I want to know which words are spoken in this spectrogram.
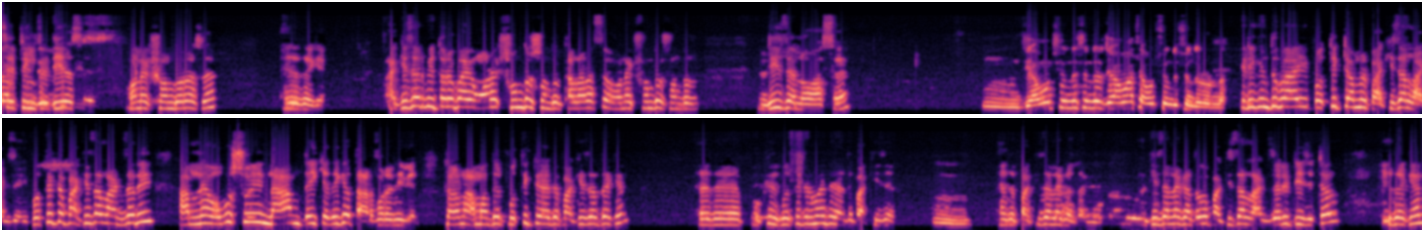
সেটিং রেডি আছে। অনেক সুন্দর আছে। এই যে দেখেন পাকিজার ভিতরে ভাই অনেক সুন্দর সুন্দর কালার আছে অনেক সুন্দর সুন্দর ডিজাইনও আছে। যেমন সুন্দর সুন্দর জামা তেমন সুন্দর সুন্দর ওড়না। এটি কিন্তু ভাই প্রত্যেকটা আপনার পাকিজা প্রত্যেকটা পাকিজা আপনি অবশ্যই নাম দেখে দেখে তারপরে নেবেন। কারণ আমাদের প্রত্যেকটা পাকিজা দেখেন। প্রত্যেকটার মধ্যে এতে পাকিজা হুম। এতে পাকিজা লেখা পাকিজা লেখা পাকিজা লাক্সারি ডিজিটাল এই দেখেন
